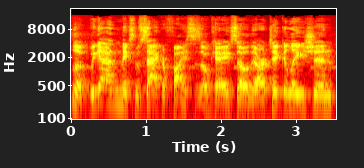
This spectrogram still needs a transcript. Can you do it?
Look, we gotta make some sacrifices, okay? So the articulation,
